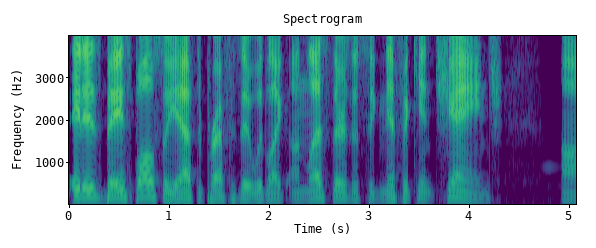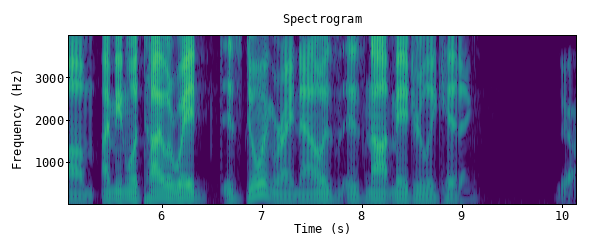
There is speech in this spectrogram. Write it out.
it is baseball, so you have to preface it with like unless there's a significant change. Um, I mean, what Tyler Wade is doing right now is is not major league hitting. Yeah.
